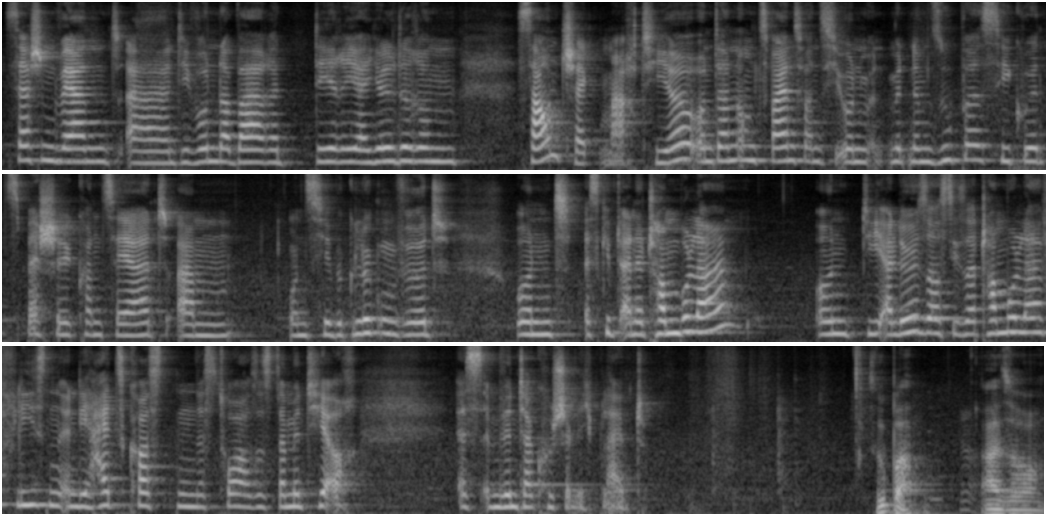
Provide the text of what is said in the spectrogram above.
Session, während äh, die wunderbare Deria Yildirim Soundcheck macht hier und dann um 22 Uhr mit, mit einem super Secret Special Konzert ähm, uns hier beglücken wird. Und es gibt eine Tombola und die Erlöse aus dieser Tombola fließen in die Heizkosten des Torhauses, damit hier auch es im Winter kuschelig bleibt. Super. Also,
